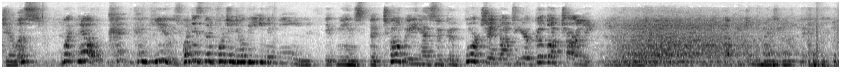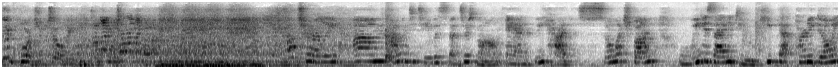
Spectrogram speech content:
Jealous? What? No, c- confused. What does good fortune Toby even mean? It means that Toby has the good fortune not to hear good luck, Charlie. Okay, give me my turn. Good fortune, Toby. Good luck, Charlie. Well, Charlie, um, I went to tea with Spencer's mom, and we had so much fun. We decided to keep that party going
